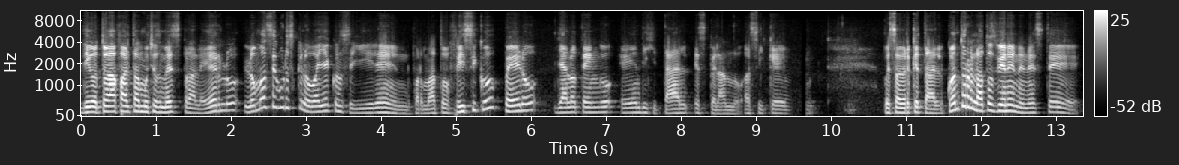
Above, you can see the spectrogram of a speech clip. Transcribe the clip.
Digo, todavía faltan muchos meses para leerlo. Lo más seguro es que lo vaya a conseguir en formato físico, pero ya lo tengo en digital esperando. Así que, pues a ver qué tal. ¿Cuántos relatos vienen en este,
